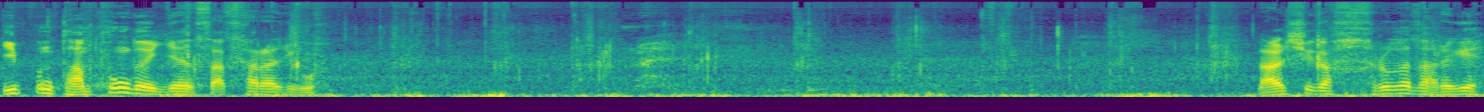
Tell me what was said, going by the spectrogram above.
이쁜 단풍도 이제 싹 사라지고. 날씨가 하루가 다르게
